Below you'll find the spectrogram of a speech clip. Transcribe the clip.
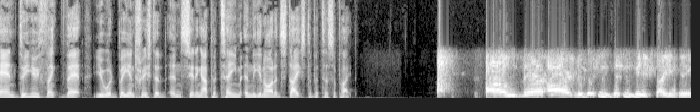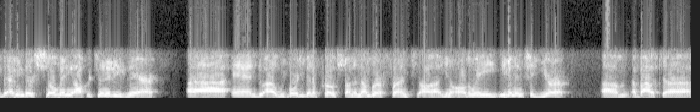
And do you think that you would be interested in setting up a team in the United States to participate? Um, there are. This is this is the exciting thing. I mean, there's so many opportunities there. Uh, and uh, we've already been approached on a number of fronts, uh, you know, all the way even into Europe um, about uh,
